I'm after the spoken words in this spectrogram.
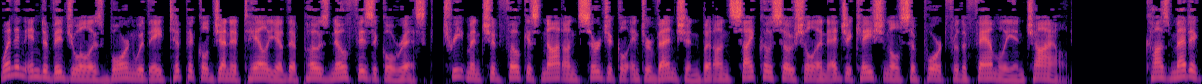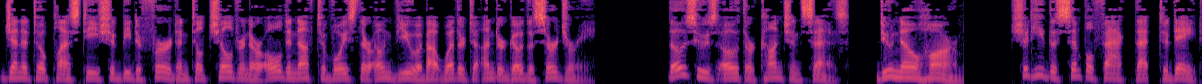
when an individual is born with atypical genitalia that pose no physical risk, treatment should focus not on surgical intervention but on psychosocial and educational support for the family and child. Cosmetic genitoplasty should be deferred until children are old enough to voice their own view about whether to undergo the surgery. Those whose oath or conscience says, "'Do no harm' should heed the simple fact that, to date,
